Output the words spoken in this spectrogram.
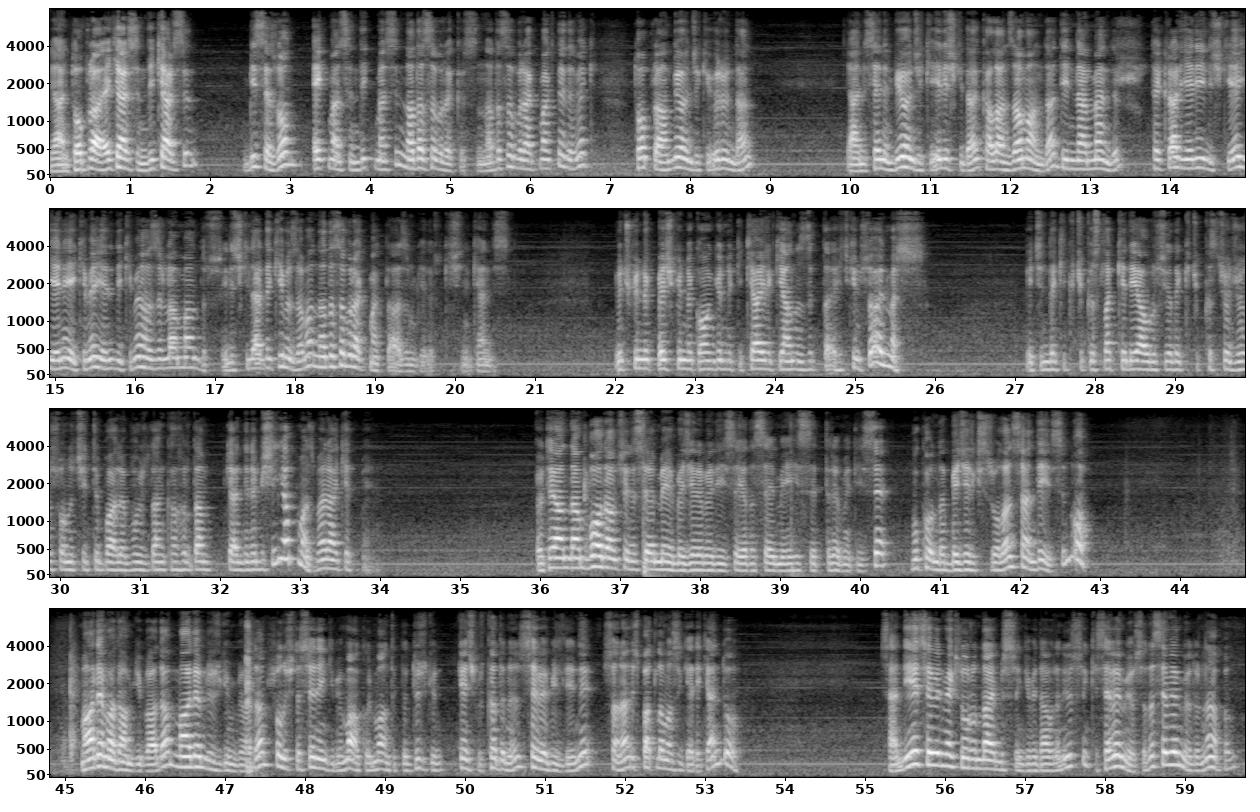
Yani toprağa ekersin, dikersin. Bir sezon ekmezsin, dikmezsin, nadasa bırakırsın. Nadasa bırakmak ne demek? Toprağın bir önceki üründen yani senin bir önceki ilişkiden kalan zamanda dinlenmendir. Tekrar yeni ilişkiye, yeni ekime, yeni dikime hazırlanmandır. İlişkilerde kimi zaman nadasa bırakmak lazım gelir kişinin kendisini. 3 günlük, 5 günlük, 10 günlük, 2 aylık yalnızlıkta hiç kimse ölmez. İçindeki küçük ıslak kedi yavrusu ya da küçük kız çocuğu sonuç itibariyle bu yüzden kahırdan kendine bir şey yapmaz merak etmeyin. Öte yandan bu adam seni sevmeyi beceremediyse ya da sevmeyi hissettiremediyse bu konuda beceriksiz olan sen değilsin o. Madem adam gibi adam, madem düzgün bir adam, sonuçta senin gibi makul, mantıklı, düzgün, genç bir kadını sevebildiğini sana ispatlaması gereken de o. Sen niye sevilmek zorundaymışsın gibi davranıyorsun ki? Sevemiyorsa da sevemiyordur. Ne yapalım?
